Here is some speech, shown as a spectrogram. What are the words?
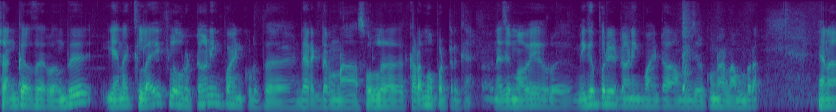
Shankar sir வந்து எனக்கு லைஃப்பில் ஒரு டேர்னிங் பாயிண்ட் கொடுத்த டேரக்டர் நான் சொல்ல கடமைப்பட்டிருக்கேன். நிஜமாவே ஒரு மிகப்பெரிய டேர்னிங் பாயிண்ட்டாக அமைஞ்சிருக்கும்னு நான் நம்புகிறேன் ஏன்னா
